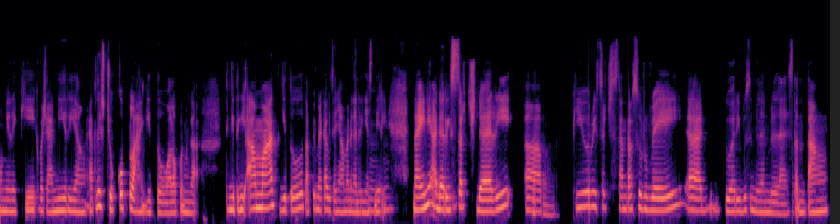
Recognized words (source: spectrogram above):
memiliki kepercayaan diri yang at least cukup lah gitu walaupun nggak tinggi-tinggi amat gitu, tapi mereka bisa nyaman dengan dirinya hmm. sendiri. Nah, ini ada research dari uh, Pew Research Center Survey uh, 2019 tentang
